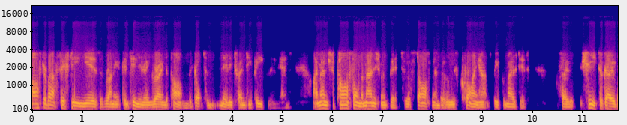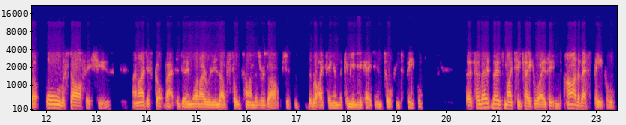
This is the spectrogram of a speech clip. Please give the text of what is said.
after about 15 years of running a continuing growing department that got to nearly 20 people in the end, I managed to pass on the management bit to a staff member who was crying out to be promoted. So she took over all the staff issues and I just got back to doing what I really love full time as a result, which is the, the, writing and the communicating and talking to people. So, so those, those are my two takeaways. hire the best people,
